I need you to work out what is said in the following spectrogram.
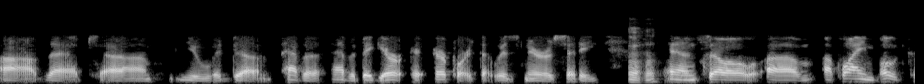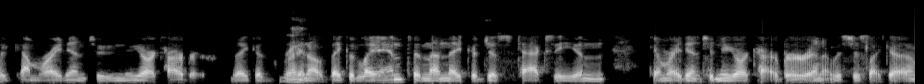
uh, that um, you would uh, have a have a big air, airport that was near a city, uh-huh. and so um, a flying boat could come right into New York Harbor. They could, right. you know, they could land and then they could just taxi and come right into New York Harbor, and it was just like a,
